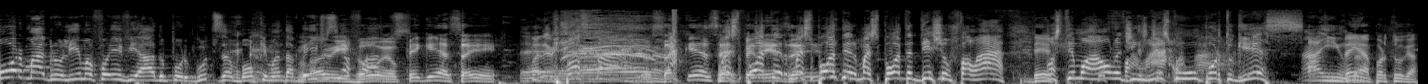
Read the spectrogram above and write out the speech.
por Magro Lima foi enviado por Guto Zambon, que manda beijos e hole, eu peguei essa aí. Olha, Eu saquei essa Mas Potter, mas aí. Potter, mas Potter, deixa eu falar. Deixa. Nós temos uma aula de inglês com um português ainda. Venha, Portuga.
